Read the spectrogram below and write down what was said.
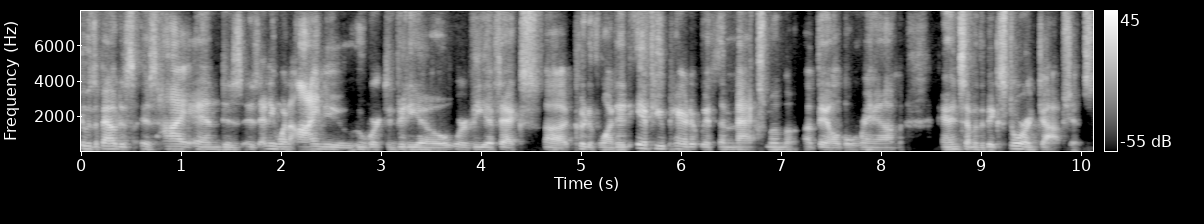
it was about as, as high end as, as anyone I knew who worked in video or VFX uh, could have wanted if you paired it with the maximum available RAM and some of the big storage options.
